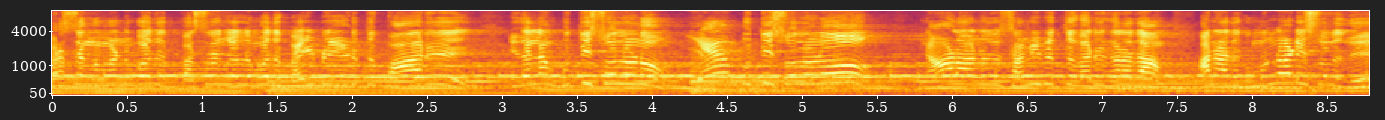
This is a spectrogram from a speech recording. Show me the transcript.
பிரசங்கம் பண்ணும்போது பிரசங்கம் சொல்லும்போது பைபிள் எடுத்து பாரு. இதெல்லாம் புத்தி சொல்லணும். ஏன் புத்தி சொல்லணும்? நாளானது சமீபத்து வருகிறதாம். ஆனா அதுக்கு முன்னாடி சொல்லுது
